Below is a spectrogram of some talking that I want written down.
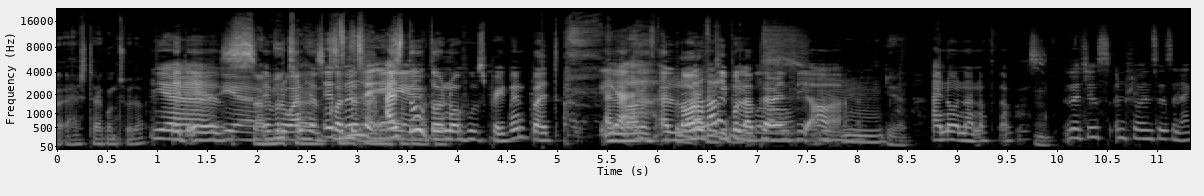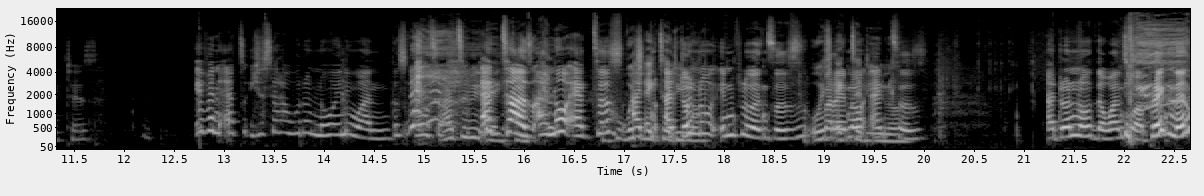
a hashtag on Twitter? Yeah, it is. Yeah. Everyone has It's caught in it. the I still don't know who's pregnant, but A yeah, lot of a people lot of A lot of people people. apparently are. Mm. Yeah. I know none of them. Hmm. They're just influencers and actors. Even act- you said I wouldn't know anyone. This girl How said actors. I know actors. Which I, d- actor I do you don't know? know influencers, Which but I know actor do you know? actors. I don't know the ones who are pregnant.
